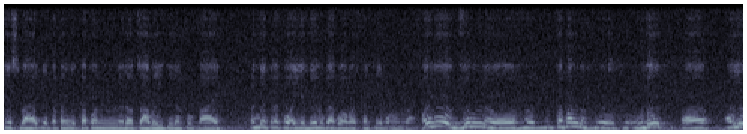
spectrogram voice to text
त्यसबाहेक तपाईँले कपन र चाबैलतिरको बाहेक अन्यत्रको अहिले बेलुकाको अवस्था के बनाउनु भएको अहिले जुन कपन हुँदै अहिले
